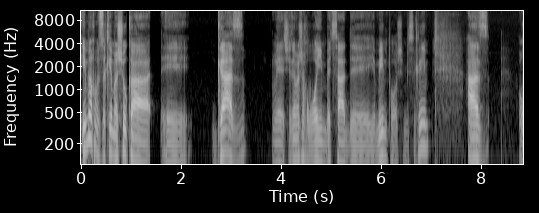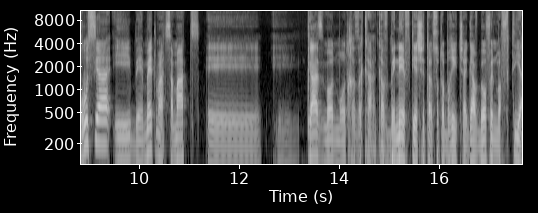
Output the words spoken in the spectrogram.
אם אנחנו מסתכלים על שוק הגז, אה, שזה מה שאנחנו רואים בצד אה, ימין פה, שמסתכלים, אז רוסיה היא באמת מעצמת אה, אה, גז מאוד מאוד חזקה. אגב, בנפט יש את ארה"ב, שאגב, באופן מפתיע,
